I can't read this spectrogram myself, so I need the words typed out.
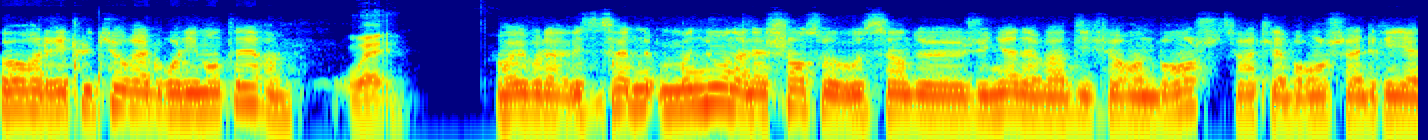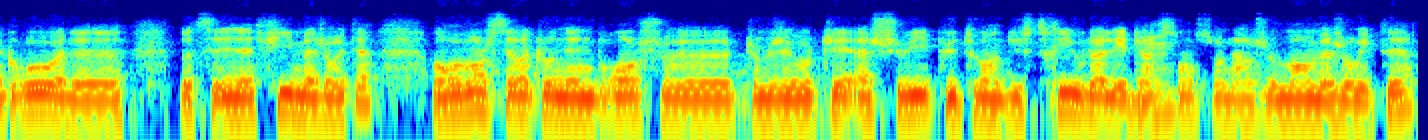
hors agriculture et agroalimentaire? Ouais. Oui, voilà. nous, on a la chance au, sein de Junia d'avoir différentes branches. C'est vrai que la branche agri-agro, c'est la fille majoritaire. En revanche, c'est vrai qu'on a une branche, euh, comme j'évoquais, HEI, plutôt industrie, où là, les mhm. garçons sont largement majoritaires.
